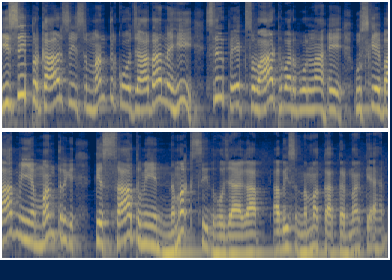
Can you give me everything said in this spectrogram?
इसी प्रकार से इस मंत्र को ज़्यादा नहीं, सिर्फ़ 108 बार बोलना है, उसके बाद में ये मंत्र के साथ में ये नमक सिद्ध हो जाएगा। अब इस नमक का करना क्या है?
